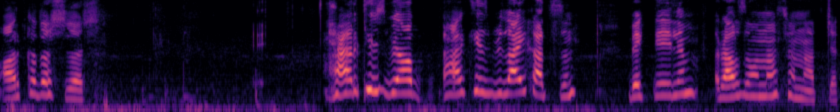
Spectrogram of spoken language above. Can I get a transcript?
Arkadaşlar herkes bir herkes bir like atsın. Bekleyelim. Ravza ondan sonra atacak.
